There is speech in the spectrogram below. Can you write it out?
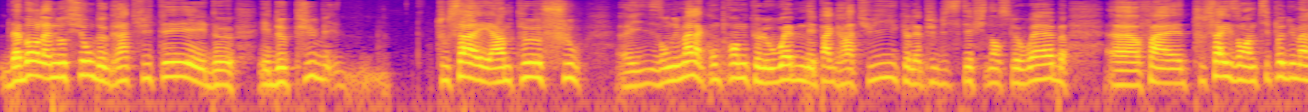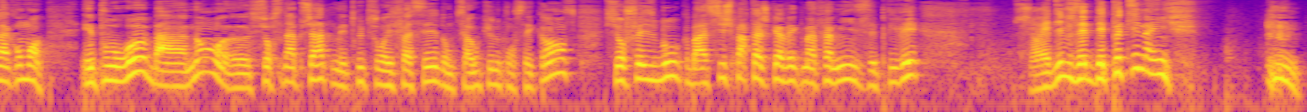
D'abord, la notion de gratuité et de et de pub, tout ça est un peu flou. Euh, ils ont du mal à comprendre que le web n'est pas gratuit, que la publicité finance le web. Euh, enfin, tout ça, ils ont un petit peu du mal à comprendre. Et pour eux, ben non, euh, sur Snapchat, mes trucs sont effacés, donc ça n'a aucune conséquence. Sur Facebook, bah si je partage qu'avec ma famille, c'est privé. J'aurais dit, vous êtes des petits naïfs.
